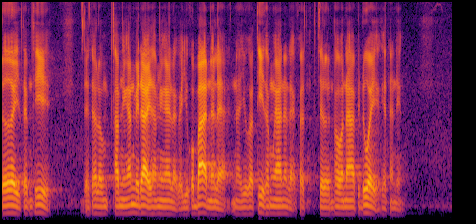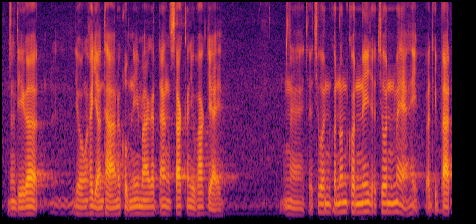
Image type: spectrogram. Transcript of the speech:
เลย เต็มที่ แต่ถ้าเราทำอย่างนั้นไม่ได้ทำยังไงล่ะก็อยู่กับบ้านนั่นแหละนะอยู่กับที่ทำงานนั่นแหละ ก็ ริญภาวนาไปด้วยแค่นั้นเองบางทีก็โยมขยันถามนะกลุ่มนี้มาก็ตั้งซักกันอยู่พักใหญ่นะจะชวนคนน้นคนนี้จะชวนแม่ให้ปฏิบัติ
